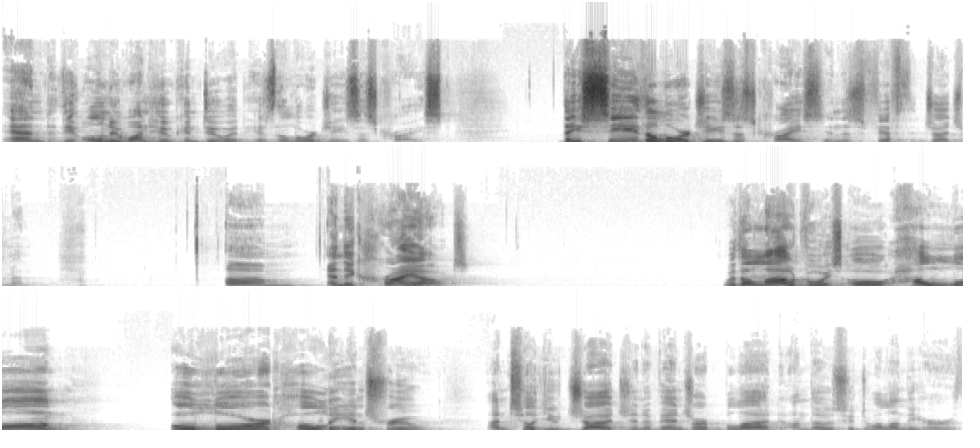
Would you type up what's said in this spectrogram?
And the only one who can do it is the Lord Jesus Christ. They see the Lord Jesus Christ in this fifth judgment. Um, and they cry out, with a loud voice, Oh, how long, O Lord, holy and true, until you judge and avenge our blood on those who dwell on the earth?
